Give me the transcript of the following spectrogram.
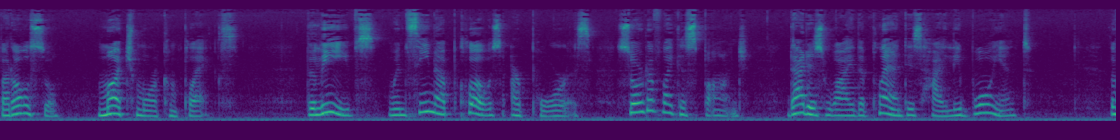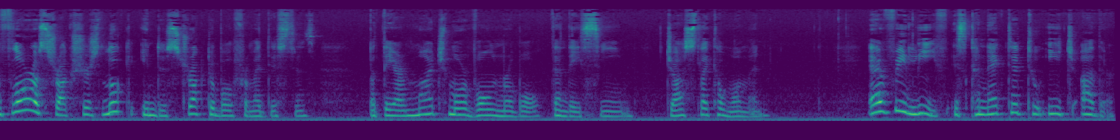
but also much more complex. The leaves, when seen up close, are porous, sort of like a sponge. That is why the plant is highly buoyant. The floral structures look indestructible from a distance, but they are much more vulnerable than they seem, just like a woman. Every leaf is connected to each other.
